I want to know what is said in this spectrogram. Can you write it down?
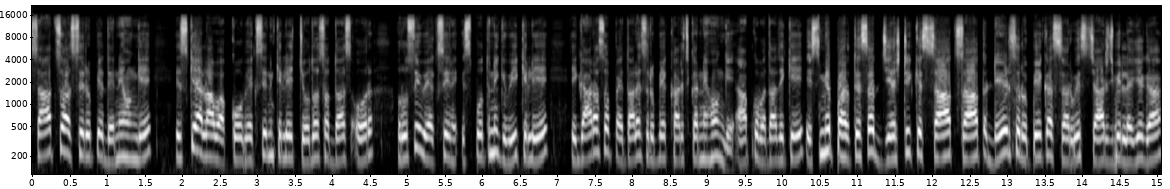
सात सौ अस्सी रुपये देने होंगे। इसके अलावा कोवैक्सीन के लिए चौदह सौ दस और रूसी वैक्सीन स्पुतनिक वी के लिए ग्यारह सौ पैंतालीस रुपये खर्च करने होंगे। आपको बता दें कि इसमें प्रतिशत जीएसटी के साथ साथ डेढ़ सौ रुपये का सर्विस चार्ज भी लगेगा।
